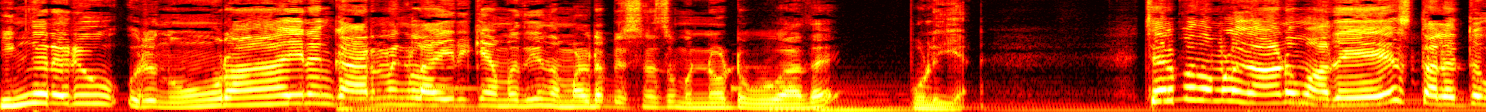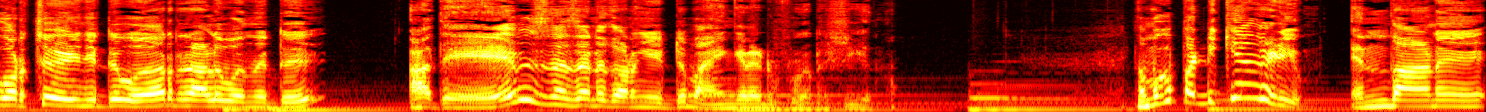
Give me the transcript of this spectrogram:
ഇങ്ങനൊരു ഒരു നൂറായിരം കാരണങ്ങളായിരിക്കാൻ മതി നമ്മളുടെ ബിസിനസ് മുന്നോട്ട് പോകാതെ പൊളിയാൻ. ചിലപ്പോൾ നമ്മൾ കാണും അതേ സ്ഥലത്ത് കുറച്ച് കഴിഞ്ഞിട്ട് വേറൊരാൾ വന്നിട്ട് അതേ ബിസിനസ് തന്നെ തുടങ്ങിയിട്ട് ഭയങ്കരമായിട്ട് ഫ്ലറിഷ് ചെയ്യുന്നു. നമുക്ക് പഠിക്കാൻ കഴിയും. എന്താണ്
